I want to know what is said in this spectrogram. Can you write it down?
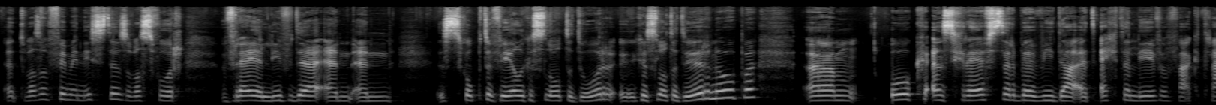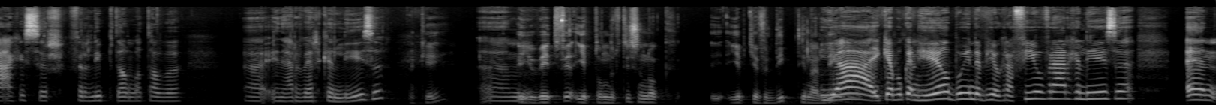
Het was een feministe. Ze was voor vrije liefde en, en schopte veel gesloten, door, gesloten deuren open. Ehm, ook een schrijfster bij wie dat het echte leven vaak tragischer verliep dan wat dat we eh, in haar werken lezen. Oké. Ehm, je weet veel. Je hebt ondertussen ook... Je hebt je verdiept in haar leven. Ja, ik heb ook een heel boeiende biografie over haar gelezen. En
